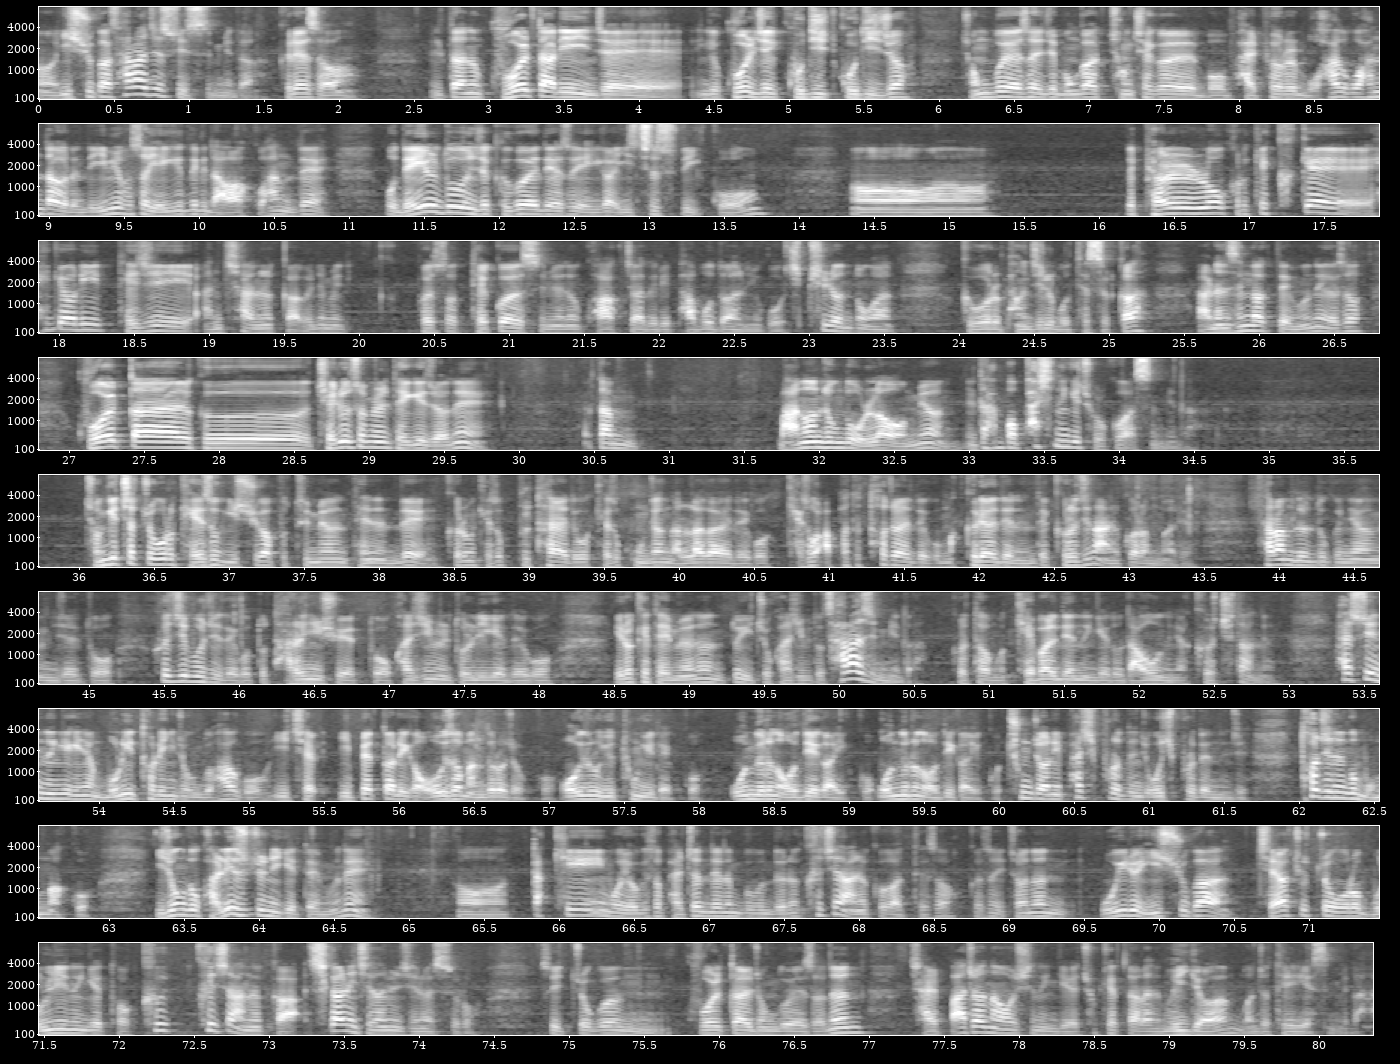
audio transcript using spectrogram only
어, 이슈가 사라질 수 있습니다. 그래서 일단은 9월 달이 이제 이게 9월 이제 곧이, 곧이죠. 정부에서 이제 뭔가 정책을 뭐 발표를 뭐 하고 한다 그랬는데 이미 벌써 얘기들이 나왔고 하는데 뭐 내일도 이제 그거에 대해서 얘기가 있을 수도 있고 어 근데 별로 그렇게 크게 해결이 되지 않지 않을까 왜냐면 벌써 될 거였으면 과학자들이 바보도 아니고 17년 동안 그거를 방지를 못했을까라는 생각 때문에 그래서 9월 달 그 재료 소멸 되기 전에 일단 만 원 정도 올라오면 일단 한번 파시는 게 좋을 것 같습니다. 전기차 쪽으로 계속 이슈가 붙으면 되는데 그러면 계속 불타야 되고 계속 공장 날아가야 되고 계속 아파트 터져야 되고 막 그래야 되는데 그러지는 않을 거란 말이에요. 사람들도 그냥 이제 또 흐지부지 되고 또 다른 이슈에 또 관심을 돌리게 되고 이렇게 되면은 또 이쪽 관심이 또 사라집니다. 그렇다고 뭐 개발되는 게 또 나오느냐 그렇지도 않아요. 할 수 있는 게 그냥 모니터링 정도 하고 이, 제, 이 배터리가 어디서 만들어졌고 어디로 유통이 됐고 오늘은 어디가 있고 오늘은 어디가 있고 충전이 80% 됐는지 50% 됐는지 터지는 건못 막고 이 정도 관리 수준이기 때문에 어, 딱히 뭐 여기서 발전되는 부분들은 크지 않을 것 같아서 그래서 저는 오히려 이슈가 제약주 쪽으로 몰리는 게 더 크지 않을까 시간이 지나면 지날수록 그래서 이쪽은 9월 달 정도에서는 잘 빠져나오시는 게 좋겠다라는 의견 먼저 드리겠습니다.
